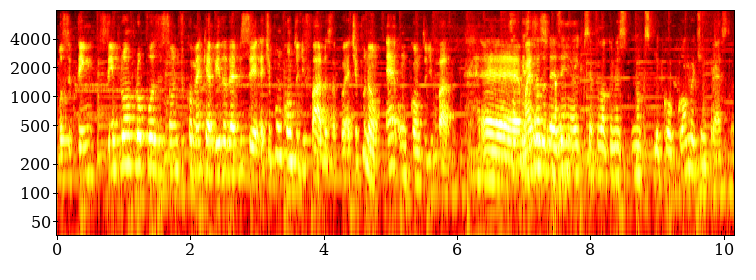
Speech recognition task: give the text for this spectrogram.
você tem sempre uma proposição de como é que a vida deve ser. É tipo um conto de fada, sacou? É tipo não, é um conto de fada. É, mas as do desenho aí que você falou que não- nunca explicou como, eu te empresto.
